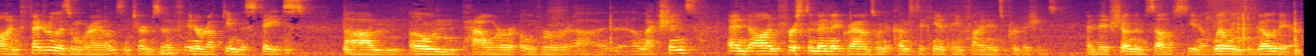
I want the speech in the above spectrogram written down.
on federalism grounds in terms of interrupting the state's um, own power over uh, elections, and on First Amendment grounds when it comes to campaign finance provisions. And they've shown themselves, you know, willing to go there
